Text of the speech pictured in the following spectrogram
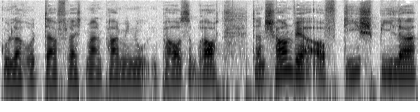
Gularut da vielleicht mal ein paar Minuten Pause braucht. Dann schauen wir auf die Spieler,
